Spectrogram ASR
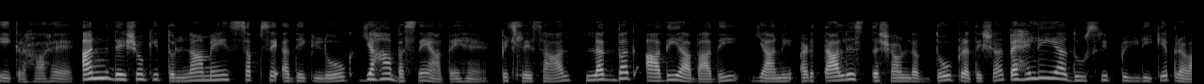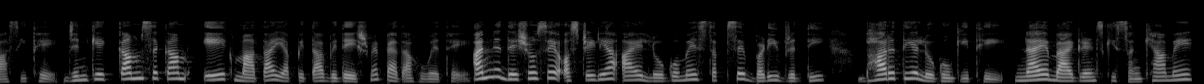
एक रहा है। अन्य देशों की तुलना में सबसे अधिक लोग यहाँ बसने आते हैं। पिछले साल लगभग आधी आबादी यानी अड़तालीस दशमलव दो प्रतिशत पहली या दूसरी पीढ़ी के प्रवासी थे जिनके कम से कम एक माता या पिता विदेश में पैदा हुए थे। अन्य देशों से ऑस्ट्रेलिया आए लोगों में सबसे बड़ी वृद्धि भारतीय लोगों की थी। नए माइग्रेंट्स की संख्या में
